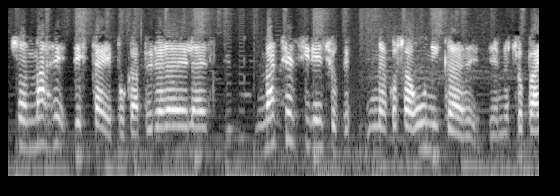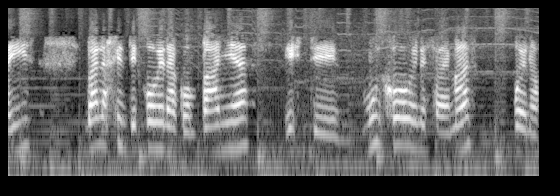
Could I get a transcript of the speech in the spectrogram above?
son más de, esta época, pero la de la marcha del silencio, que es una cosa única de, nuestro país, va la gente joven, acompaña, este, muy jóvenes además. Bueno,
